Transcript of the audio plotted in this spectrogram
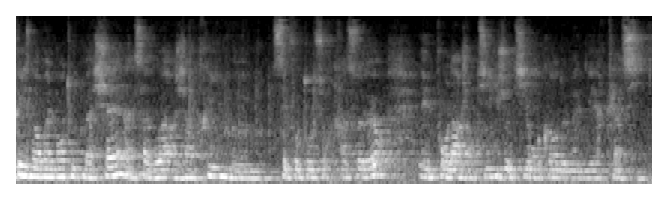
Maîtrise normalement toute ma chaîne, à savoir j'imprime euh, ces photos sur traceur et pour l'argentique je tire encore de manière classique.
